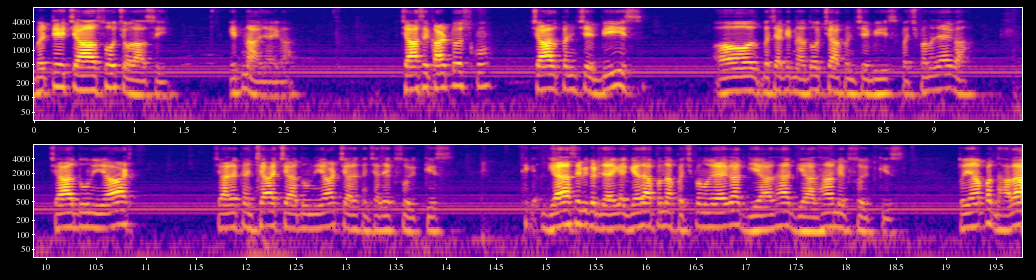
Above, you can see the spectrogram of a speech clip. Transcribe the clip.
बटे चार सौ चौरासी। इतना आ जाएगा। चार से काटो इसको। चार पंचे बीस और बचा कितना? दो, चार, पंचे बीस, पचपन आ जाएगा। चार, दूनी, आठ, चार, एक, चार चार, दूनी, आठ, चार, एक चार, एक सौ इक्कीस। ठीक है? ग्यारह से भी कट जाएगा। ग्यारह अपना पचपन हो जाएगा। ग्यारह ग्यारह में एक सौ इक्कीस। तो यहाँ पर धारा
